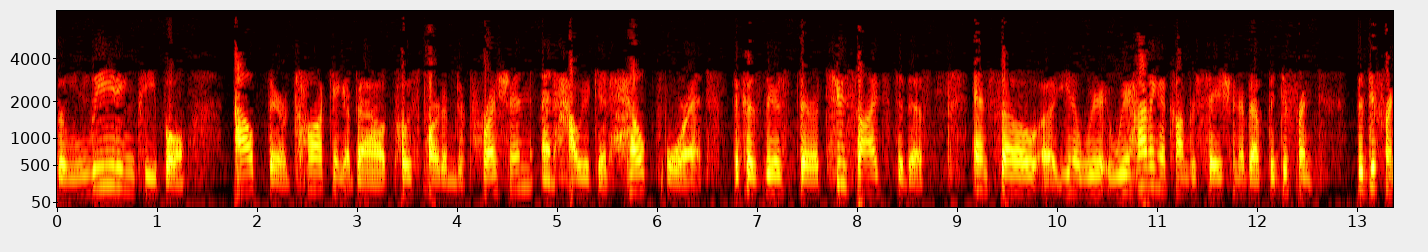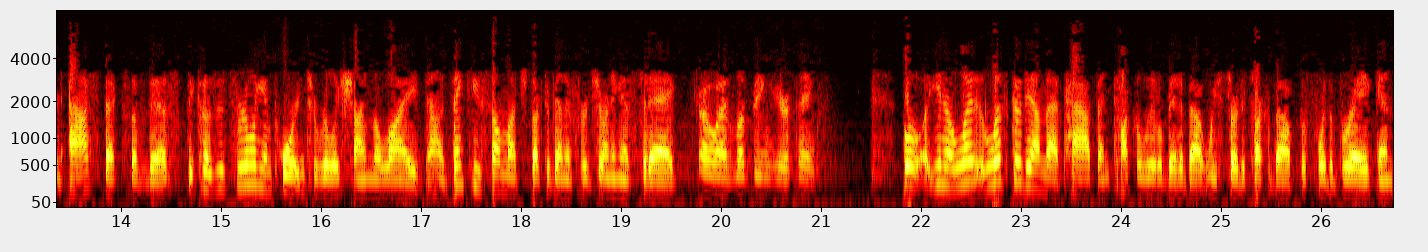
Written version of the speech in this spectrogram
the leading people out there talking about postpartum depression and how to get help for it because there's there are two sides to this and so uh, you know we're we're having a conversation about the different the different aspects of this because it's really important to really shine the light. Uh, thank you so much, Dr. Bennett, for joining us today. Oh, I love being here. Thanks. Well, you know, let, let's go down that path and talk a little bit about we started to talk about before the break and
